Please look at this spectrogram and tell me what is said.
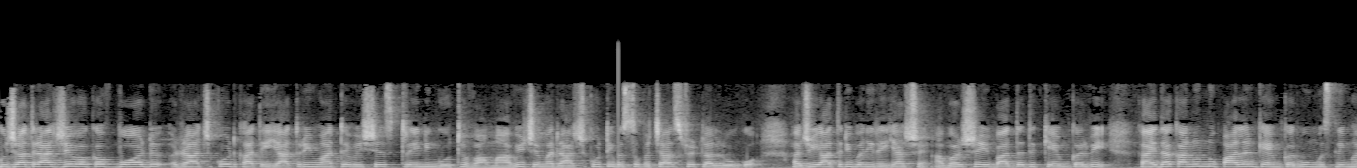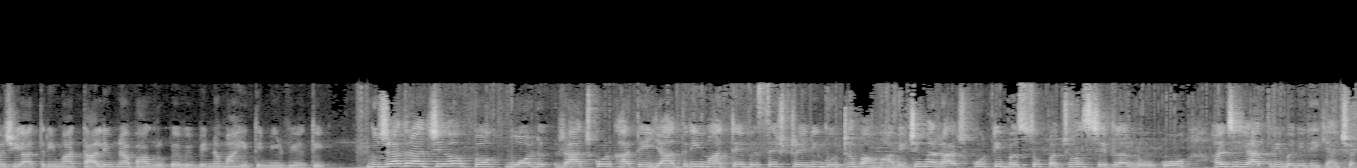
ગુજરાત રાજ્ય વકફ બોર્ડ રાજકોટ ખાતે યાત્રી માટે વિશેષ ટ્રેનિંગ ગોઠવવામાં આવી જેમાં રાજકોટથી બસો પચાસ જેટલા લોકો હજુ યાત્રી બની રહ્યા છે. આ વર્ષે ઇબાદત કેમ કરવી, કાયદા કાનૂનનું પાલન કેમ કરવું, મુસ્લિમ હજ યાત્રીમાં તાલીમના ભાગરૂપે વિભિન્ન માહિતી મેળવી હતી. ગુજરાત રાજ્ય વકફ બોર્ડ રાજકોટ ખાતે યાત્રી માટે વિશેષ ટ્રેનિંગ ગોઠવવામાં આવી, જેમાં રાજકોટથી બસો પચાસ જેટલા લોકો હજ યાત્રી બની રહ્યા છે.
